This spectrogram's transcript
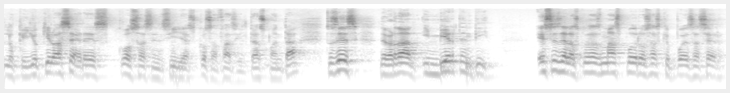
lo que yo quiero hacer es cosa sencilla, es cosa fácil, ¿te das cuenta? Entonces, de verdad, invierte en ti. Esa es de las cosas más poderosas que puedes hacer.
